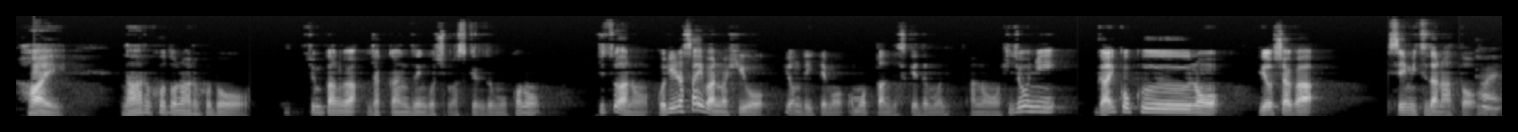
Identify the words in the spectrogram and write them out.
はい。なるほど、なるほど。順番が若干前後しますけれども、この、実はあの、ゴリラ裁判の日を読んでいても思ったんですけれども、あの、非常に外国の描写が精密だなと。はい。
